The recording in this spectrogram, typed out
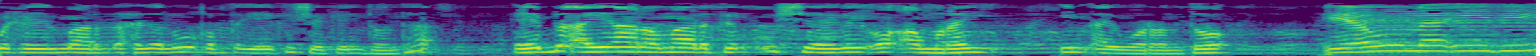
wixii marat dhexdeeda lagu qabtay ayay ka sheekayn doontaa. Eebbe ayaana maaratan u sheegay oo amray in ay warranto yowmaidin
